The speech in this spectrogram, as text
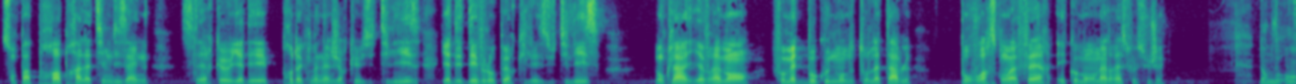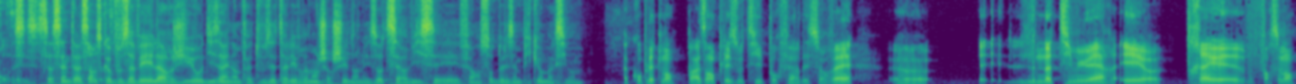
sont pas propres à la team design. C'est-à-dire qu'il y a des product managers qui les utilisent, il y a des développeurs qui les utilisent. Donc là, il y a vraiment, faut mettre beaucoup de monde autour de la table pour voir ce qu'on va faire et comment on adresse le sujet. Donc ça c'est intéressant parce que vous avez élargi au design en fait. Vous êtes allé vraiment chercher dans les autres services et faire en sorte de les impliquer au maximum. Ah, complètement. Par exemple, les outils pour faire des surveys. Euh, notre team UR est euh, très forcément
